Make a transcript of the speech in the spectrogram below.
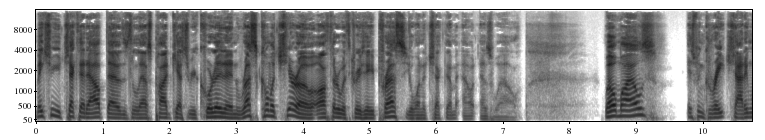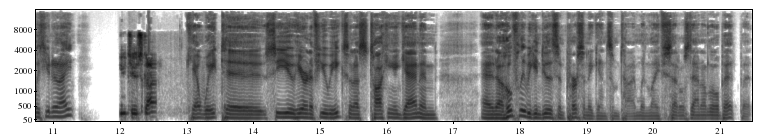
make sure you check that out. That was the last podcast we recorded. And Russ Colchamiro, author with Crazy Eight Press, you'll want to check them out as well. Well, Miles, it's been great chatting with you tonight. You too, Scott. Can't wait to see you here in a few weeks and us talking again. And and uh, hopefully we can do this in person again sometime when life settles down a little bit. But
